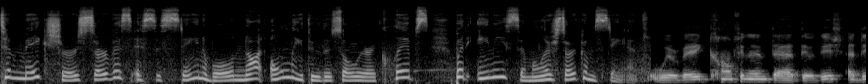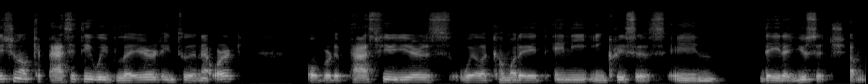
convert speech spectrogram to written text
to make sure service is sustainable not only through the solar eclipse, but any similar circumstance. We're very confident that the additional capacity we've layered into the network over the past few years will accommodate any increases in data usage. Um,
